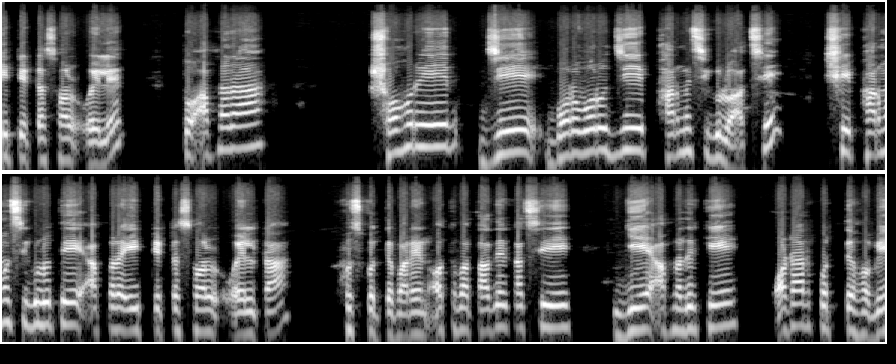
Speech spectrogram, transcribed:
এই টেট্রাসল ওয়েলের তো আপনারা শহরের যে বড় বড় যে ফার্মেসিগুলো আছে সেই ফার্মেসিগুলোতে আপনারা এই টেট্রাসল অয়েলটা খোঁজ করতে পারেন অথবা তাদের কাছে গিয়ে আপনাদেরকে অর্ডার করতে হবে।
